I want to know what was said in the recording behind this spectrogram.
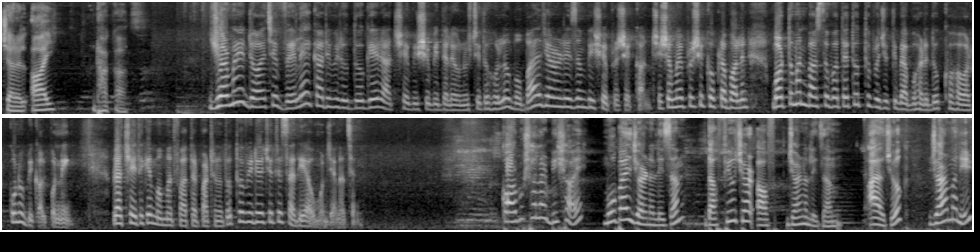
চ্যানেল আই ঢাকা। জার্মানির ডয়েচে ভেলে একাডেমির উদ্যোগে রাজশাহী বিশ্ববিদ্যালয়ে অনুষ্ঠিত হলো মোবাইল জার্নালিজম বিষয়ে প্রশিক্ষণ। সে সময় প্রশিক্ষকরা বলেন, বর্তমান বাস্তবতায় তথ্য প্রযুক্তি ব্যবহারে দক্ষ হওয়ার কোনো বিকল্প নেই। রাজশাহী থেকে মোহাম্মদ ফাতার পাঠানো তথ্য ভিডিও চিত্রে সাদিয়া ওমর জানাচ্ছেন। কর্মশালার বিষয়, mobile journalism, the future of journalism. আয়োজক, জার্মানির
